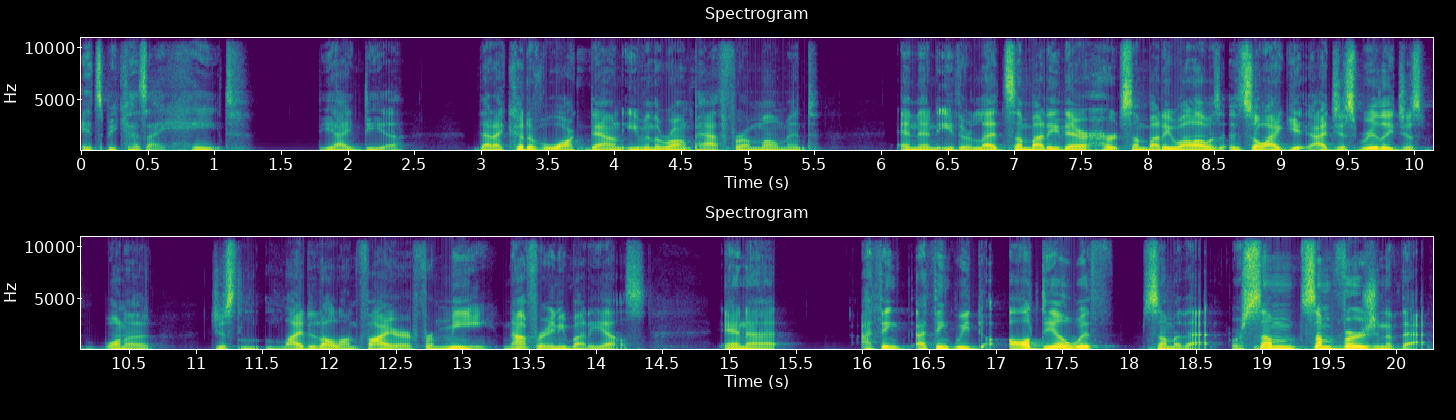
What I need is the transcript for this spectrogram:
It's because I hate the idea that I could have walked down even the wrong path for a moment and then either led somebody there, hurt somebody while I was so I get I just really just want to just light it all on fire for me, not for anybody else. And uh I think I think we all deal with some of that or some some version of that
